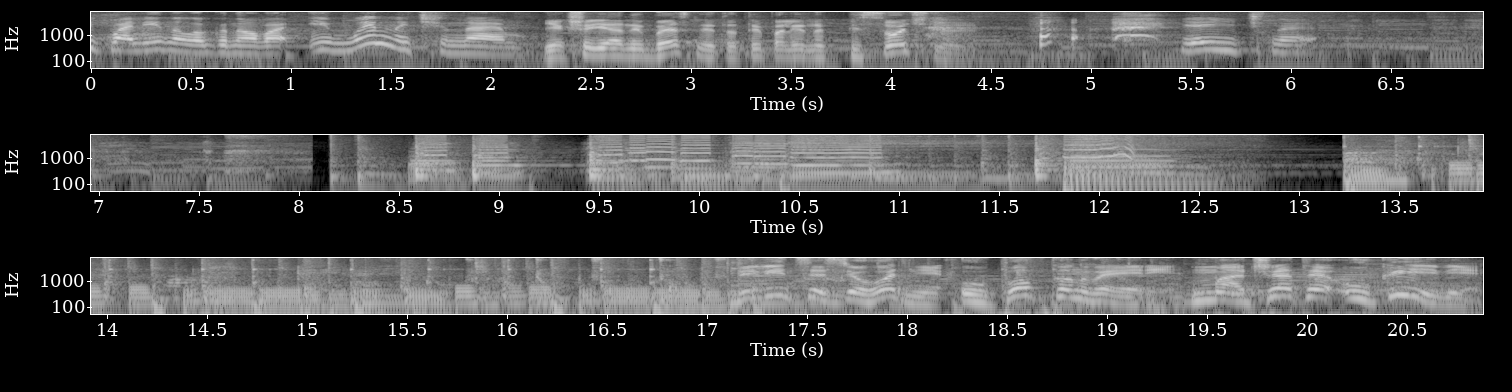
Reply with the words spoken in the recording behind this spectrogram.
и Полина Лагунова. И мы начинаем. Якщо я небесний, то ти Поліна пісочна. Яичная. Дивіться сьогодні у поп-конвеєрі. Мачете у Києві.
